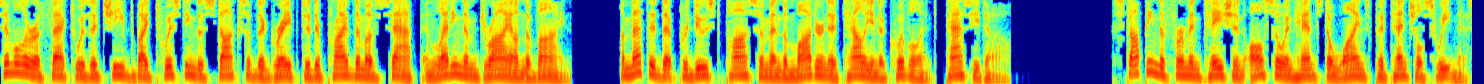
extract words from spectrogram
similar effect was achieved by twisting the stalks of the grape to deprive them of sap and letting them dry on the vine—a method that produced passum and the modern Italian equivalent, passito. Stopping the fermentation also enhanced a wine's potential sweetness.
